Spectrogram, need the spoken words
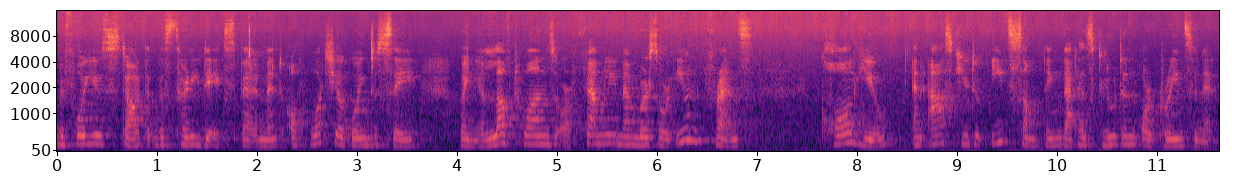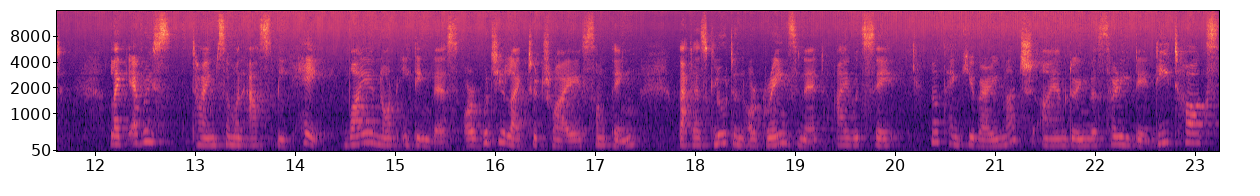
before you start this 30 day experiment of what you're going to say when your loved ones or family members or even friends call you and ask you to eat something that has gluten or grains in it. Like every time someone asks me, hey, why are you not eating this? Or would you like to try something that has gluten or grains in it? I would say, no, thank you very much. I am doing the 30 day detox.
